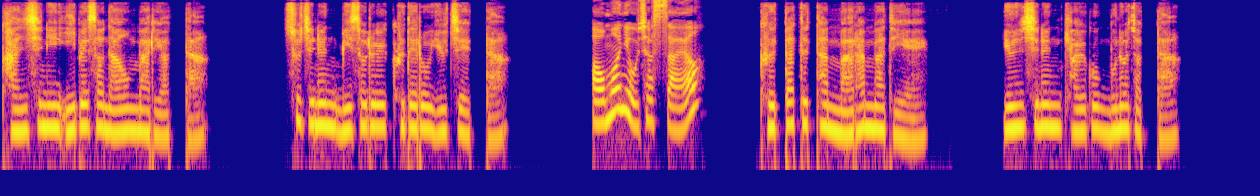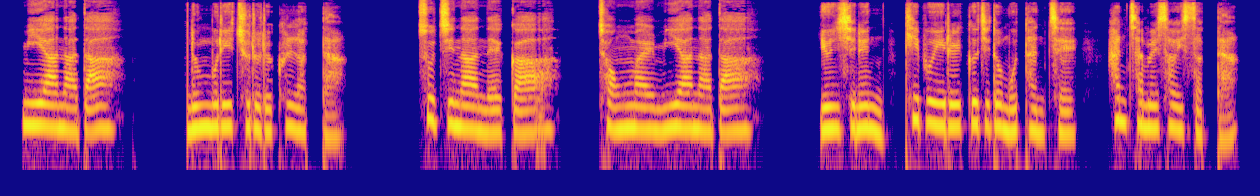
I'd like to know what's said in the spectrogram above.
간신히 입에서 나온 말이었다. 수지는 미소를 그대로 유지했다. 어머니 오셨어요? 그 따뜻한 말 한마디에 윤 씨는 결국 무너졌다. 미안하다. 눈물이 주르륵 흘렀다. 수진아, 내가 정말 미안하다. 윤 씨는 TV를 끄지도 못한 채 한참을 서 있었다.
